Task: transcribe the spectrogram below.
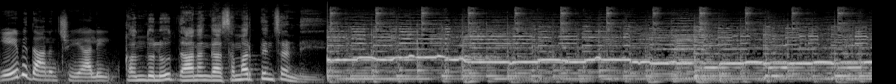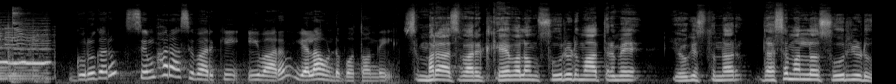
ఏ విధానం చేయాలి? కందులు దానంగా సమర్పించండి. గురుగారు సింహరాశి వారికి ఈ వారం ఎలా ఉండబోతోంది? సింహరాశి వారికి కేవలం సూర్యుడు మాత్రమే యోగిస్తున్నారు. దశమంలో సూర్యుడు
